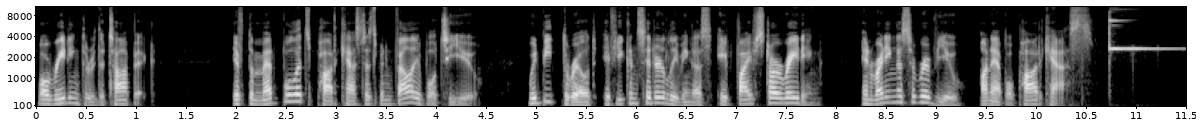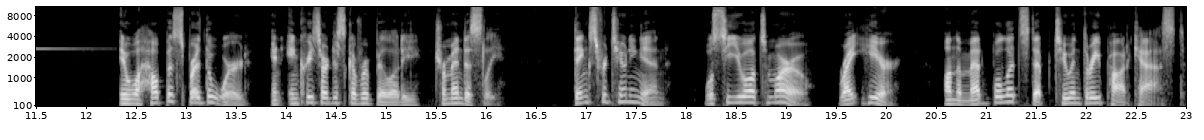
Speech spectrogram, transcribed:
while reading through the topic. If the MedBullets podcast has been valuable to you, We'd be thrilled if you consider leaving us a five star rating and writing us a review on Apple Podcasts. It will help us spread the word and increase our discoverability tremendously. Thanks for tuning in. We'll see you all tomorrow, right here, on the MedBullets Step 2 and 3 podcast.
